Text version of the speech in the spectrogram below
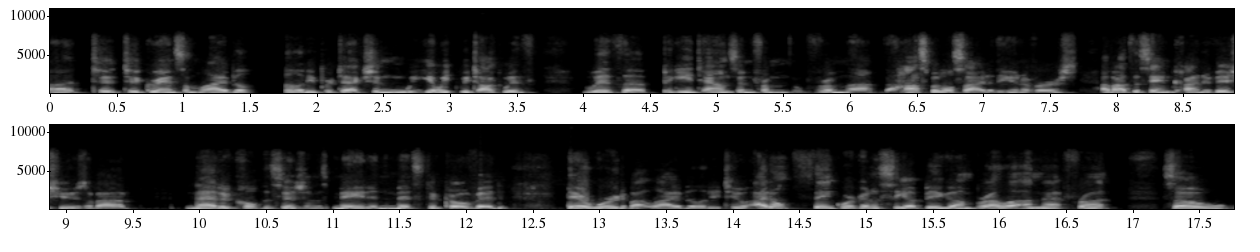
uh, to, to grant some liability protection. We, we, we talked with with uh, Piggy and Townsend from from uh, the hospital side of the universe about the same kind of issues about medical decisions made in the midst of COVID. They're worried about liability too. I don't think we're going to see a big umbrella on that front. So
